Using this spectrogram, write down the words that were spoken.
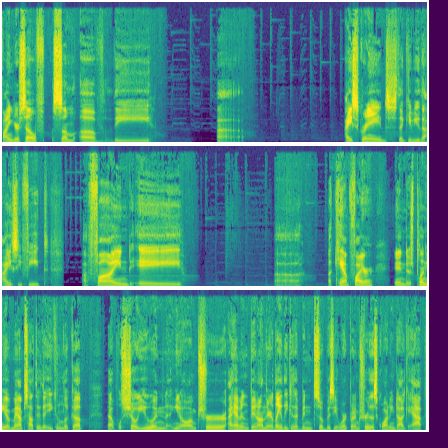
find yourself some of the uh, ice grenades that give you the icy feet. Uh, find a uh, a campfire, and there's plenty of maps out there that you can look up that will show you. And you know, I'm sure I haven't been on there lately because I've been so busy at work. But I'm sure the Squatting Dog app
